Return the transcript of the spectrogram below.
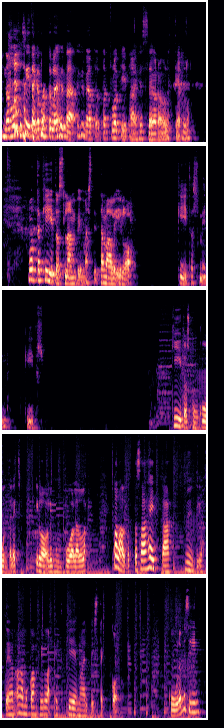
no mutta siitä kato, tulee hyvä, hyvä tuota, blogin aihe seuraavalle kerralle. Mutta kiitos lämpimästi, tämä oli ilo. Kiitos Minna, kiitos. Kiitos kun kuuntelit, ilo oli mun puolella. Palautetta saa heittää myyntijohtajan aamukahvilla et gmail.com. Kuulemisiin!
